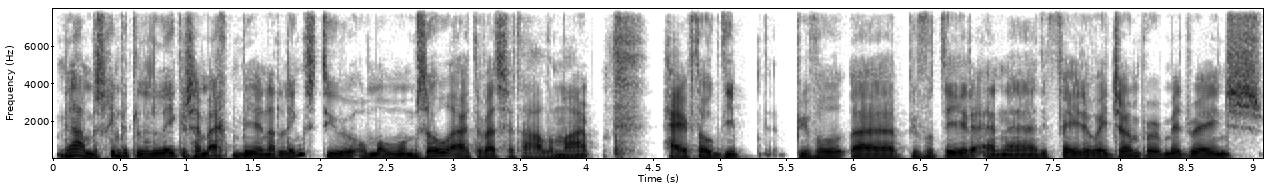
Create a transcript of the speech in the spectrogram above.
ja, misschien moeten de Lakers hem echt meer naar links stuwen om, om hem zo uit de wedstrijd te halen. Maar hij heeft ook die pivo- eh, pivoteren en eh, die fadeaway jumper midrange. Een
